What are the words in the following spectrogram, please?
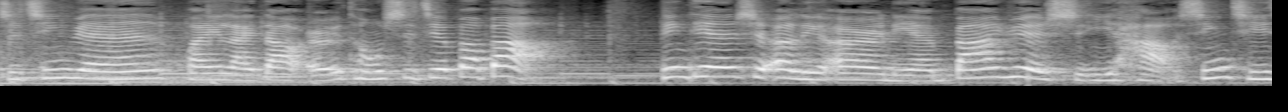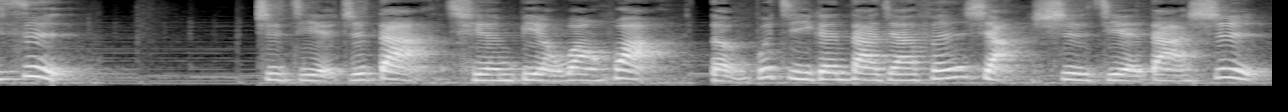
我是清源，欢迎来到儿童世界报报。今天是二零二二年八月十一号，星期四。世界之大，千变万化，等不及跟大家分享世界大事。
